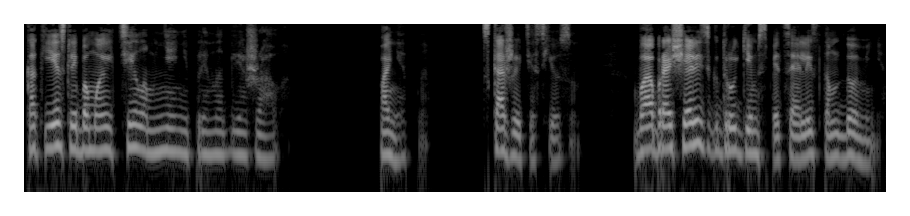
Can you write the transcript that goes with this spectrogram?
как если бы мое тело мне не принадлежало. Понятно. Скажите, Сьюзан, вы обращались к другим специалистам до меня?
